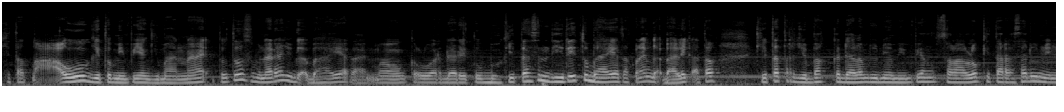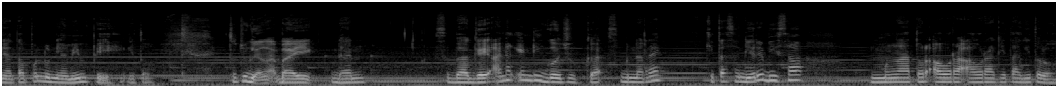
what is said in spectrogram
kita tahu gitu mimpinya gimana itu tuh sebenarnya juga bahaya kan. Mau keluar dari tubuh kita sendiri tuh bahaya takutnya nggak balik atau kita terjebak ke dalam dunia mimpi yang selalu kita rasa dunia nyata pun dunia mimpi gitu. Itu juga nggak baik. Dan sebagai anak indigo juga sebenarnya kita sendiri bisa mengatur aura-aura kita gitu loh.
